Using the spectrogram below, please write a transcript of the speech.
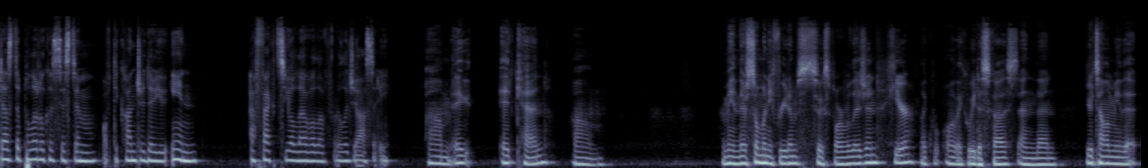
does the political system of the country that you're in affects your level of religiosity? Um, it it can. Um, I mean, there's so many freedoms to explore religion here, like like we discussed, and then you're telling me that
